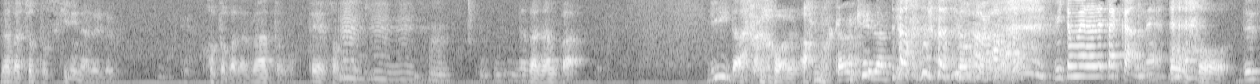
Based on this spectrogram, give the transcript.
なんかちょっと好きになれる言葉だなと思ってその時、うん。だからなんかリーダーとかはあんま関係なくてそうそうそう。その時はね。うん認められた感ね。そうそう。で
